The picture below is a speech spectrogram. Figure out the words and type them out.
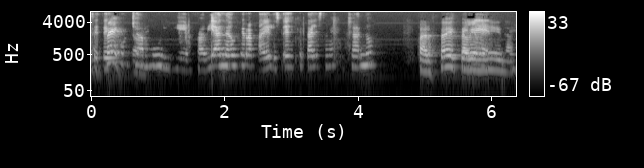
Se te escucha muy bien. Fabiana, Auge Rafael, ¿ustedes qué tal están escuchando? Perfecto, bienvenida.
